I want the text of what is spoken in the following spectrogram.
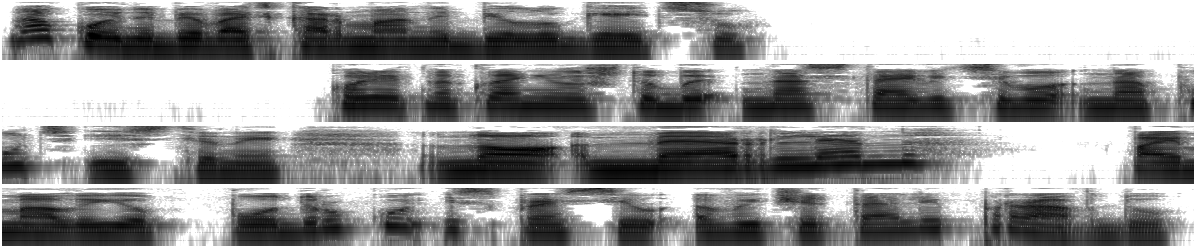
На кой набивать карманы Биллу Гейтсу? Колет наклонилась, чтобы наставить его на путь истины, но Мерлен поймал ее под руку и спросил, «Вы читали правду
